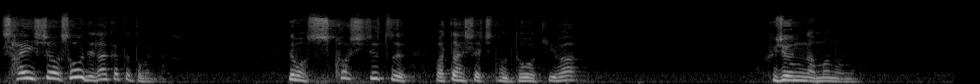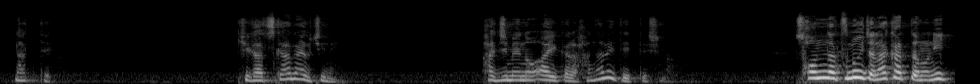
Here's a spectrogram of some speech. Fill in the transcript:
最初はそうでなかったと思います。でも少しずつ私たちの動機は不純なものになっていく。気が付かないうちに初めの愛から離れていってしまう。そんなつもりじゃなかったのに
